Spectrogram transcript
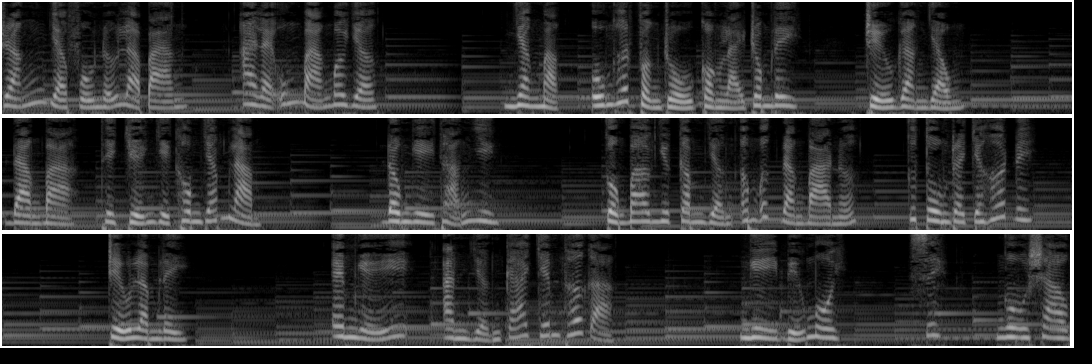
Rắn và phụ nữ là bạn, ai lại uống bạn bao giờ? Nhăn mặt uống hết phần rượu còn lại trong ly. Triệu gằn giọng. Đàn bà thì chuyện gì không dám làm. Đông Nghi thản nhiên. Còn bao nhiêu căm giận ấm ức đàn bà nữa, cứ tuôn ra cho hết đi. Triệu làm lì. Em nghĩ anh giận cá chém thớt à? Nghi biểu môi. Xí, ngu sao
